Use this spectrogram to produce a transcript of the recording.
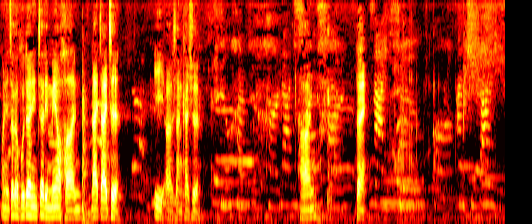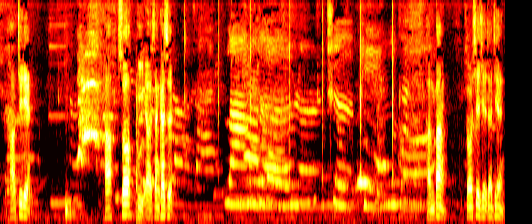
哦，你这个不对，你这里没有横，来再一次，一二三，开始。横，对，好，句点，好说，一二三，开始。两个人吃苹果。很棒，说谢谢，再见。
